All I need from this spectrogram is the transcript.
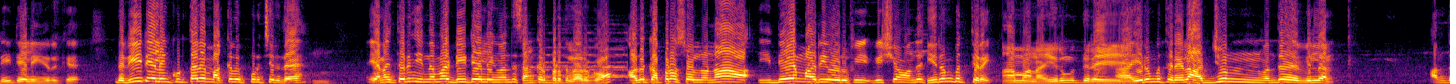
டீடைலிங் இருக்கு. இந்த டீடைலிங் கொடுத்தாலே மக்களுக்கு பிடிச்சிருதே. எனக்கு தெரிஞ்சு இந்த மாதிரி டீடைலிங் வந்து சங்கர் படத்துல இருக்கும். அதுக்கப்புறம் சொல்லணும்னா இதே மாதிரி ஒரு விஷயம் வந்து இரும்பு திரை ஆமாண்ணா இரும்பு திரை இரும்பு திரையில அர்ஜுன் வந்து வில்லன் அந்த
